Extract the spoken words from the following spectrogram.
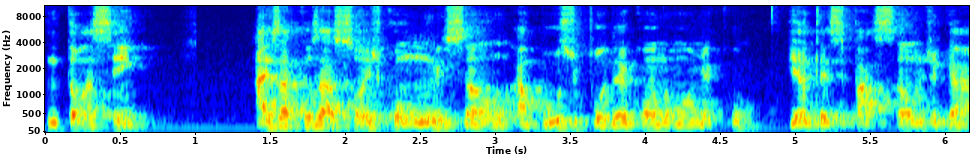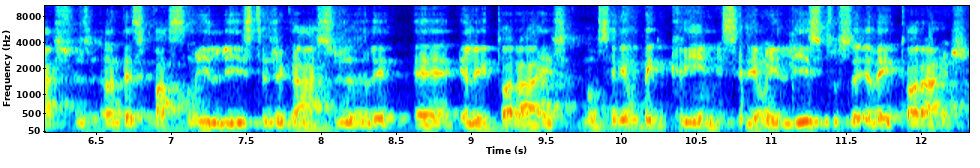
Então, assim, as acusações comuns são abuso de poder econômico e antecipação de gastos, antecipação ilícita de gastos é, eleitorais. Não seriam bem crimes, seriam ilícitos eleitorais.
